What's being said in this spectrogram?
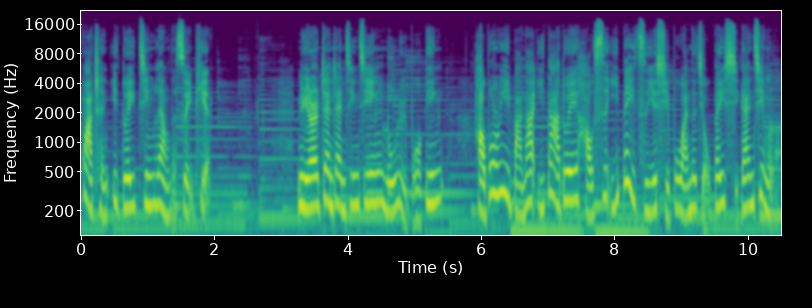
化成一堆晶亮的碎片。女儿战战兢兢，如履薄冰，好不容易把那一大堆好似一辈子也洗不完的酒杯洗干净了，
